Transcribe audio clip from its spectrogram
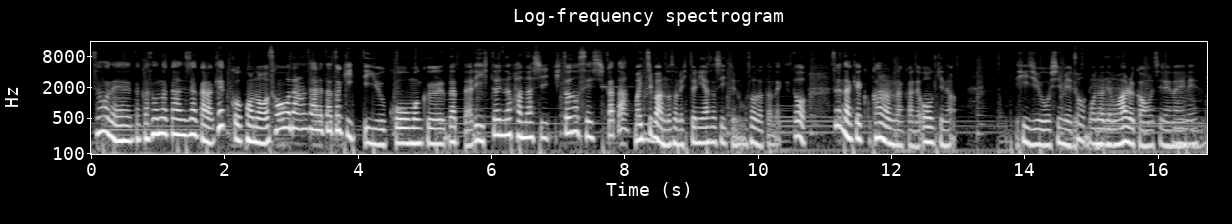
そうね。なんかそんな感じだから結構この相談された時っていう項目だったり人の話人の接し方、まあ、一番のその人に優しいっていうのもそうだったんだけど、そういうのは結構彼女の中で大きな比重を占めるものでもあるかもしれないね。う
